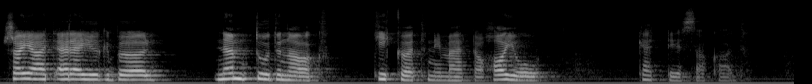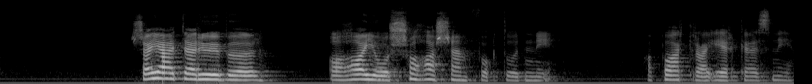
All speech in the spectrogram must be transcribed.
Saját erejükből nem tudnak kikötni, mert a hajó ketté szakad. Saját erőből a hajó sohasem fog tudni a partra érkezni.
